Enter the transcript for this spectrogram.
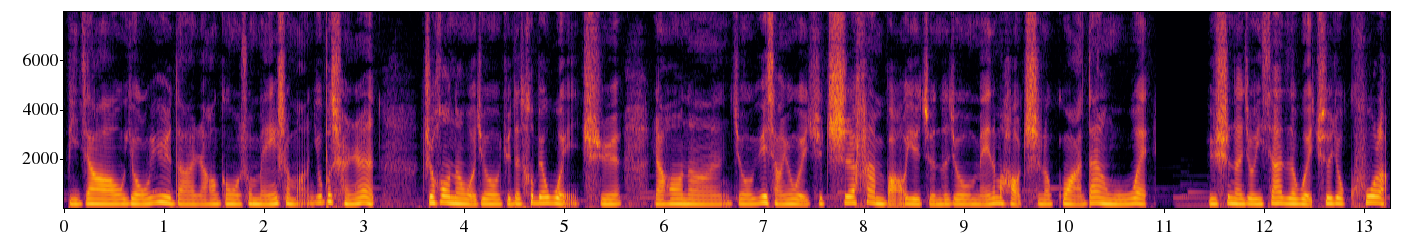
比较犹豫的，然后跟我说没什么，又不承认。之后呢，我就觉得特别委屈，然后呢，就越想越委屈。吃汉堡也觉得就没那么好吃了，寡淡无味。于是呢，就一下子委屈的就哭了。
